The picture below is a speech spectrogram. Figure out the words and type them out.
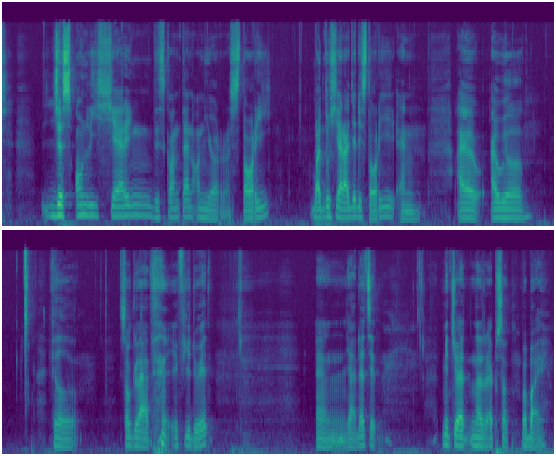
just only sharing this content on your story. Bantu share aja di story and I I will feel so glad if you do it. And yeah, that's it. Meet you at another episode. Bye bye.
